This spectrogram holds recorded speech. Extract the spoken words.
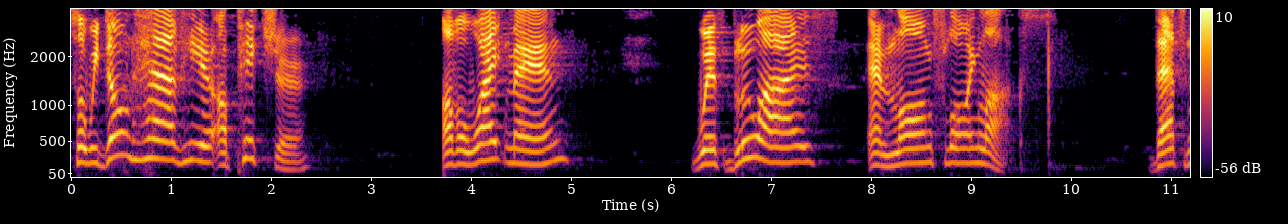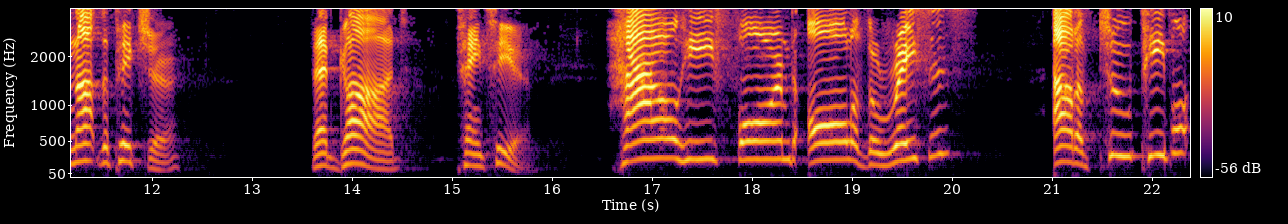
So we don't have here a picture of a white man with blue eyes and long flowing locks. That's not the picture that God paints here. How he formed all of the races out of two people,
